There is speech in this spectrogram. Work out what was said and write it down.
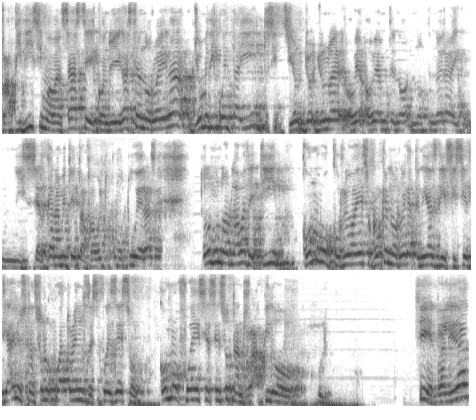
rapidísimo, avanzaste. Cuando llegaste a Noruega, yo me di cuenta ahí, pues, yo, yo, no era, obviamente no, no, no era ni cercanamente tan favorito como tú eras, todo el mundo hablaba de ti. ¿Cómo ocurrió eso? Creo que en Noruega tenías 17 años, tan solo cuatro años después de eso. ¿Cómo fue ese ascenso tan rápido, Julio? Sí, en realidad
